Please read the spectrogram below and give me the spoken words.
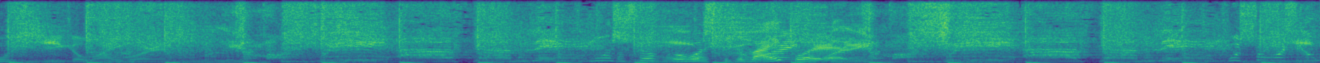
我是个外国人。我说过我是个外国人。我说我是个外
